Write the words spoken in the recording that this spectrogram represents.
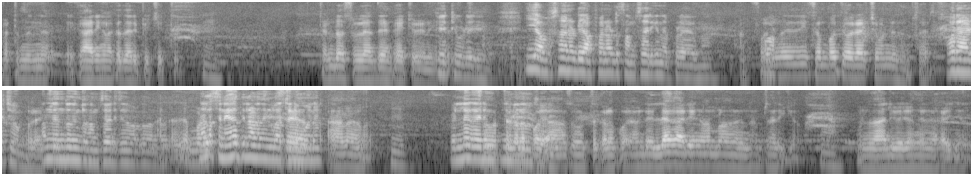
പെട്ടെന്ന് തന്നെ ഈ കാര്യങ്ങളൊക്കെ ധരിപ്പിച്ചിട്ട് രണ്ട് ദിവസത്തിനുള്ളിൽ അദ്ദേഹം കയറ്റി കയറ്റി ഈ അവസാനോട് ഈ അഫാനോട് സംസാരിക്കുന്ന എപ്പോഴായിരുന്നു? ഈ സംഭവത്തിൽ ഒരാഴ്ച മുന്നേ സംസാരിച്ചു. ഒരാഴ്ച മുമ്പ്. അന്ന് എന്തോ നിങ്ങൾ സംസാരിച്ചത് നല്ല സ്നേഹത്തിലാണ് നിങ്ങൾ അച്ഛനും മോനും. ആണാണ് ഉം. എല്ലാ കാര്യം സുഹൃത്തുക്കളെ പോലെ ആ സുഹൃത്തുക്കളെ പോലെ. അവന്റെ എല്ലാ കാര്യങ്ങളും നമ്മൾ സംസാരിക്കും. നാല് നാലുപേരും അങ്ങനെ കഴിഞ്ഞത്.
